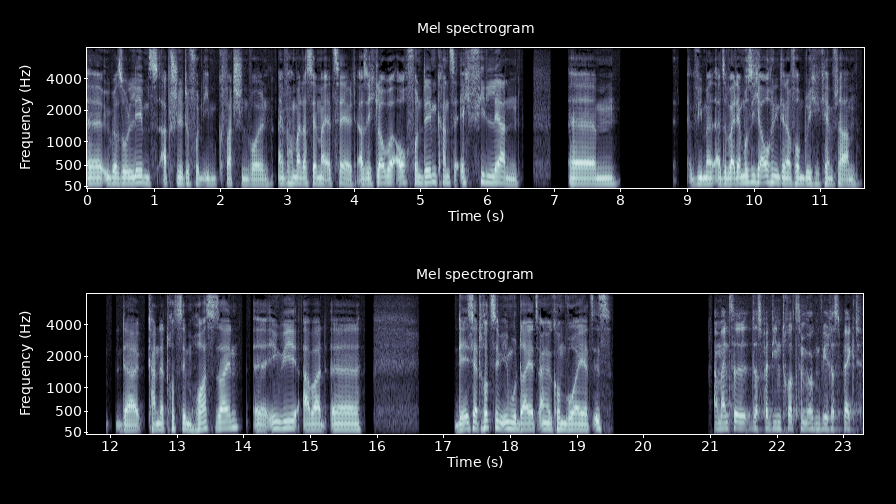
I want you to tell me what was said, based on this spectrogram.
äh, über so Lebensabschnitte von ihm quatschen wollen. Einfach mal, dass er mal erzählt. Also ich glaube, auch von dem kannst du echt viel lernen. Ähm, wie man, also weil der muss sich ja auch in irgendeiner Form durchgekämpft haben. Da kann der trotzdem Horst sein, äh, irgendwie, aber äh, der ist ja trotzdem irgendwo da jetzt angekommen, wo er jetzt ist. Aber meinst du, das verdient trotzdem irgendwie Respekt?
